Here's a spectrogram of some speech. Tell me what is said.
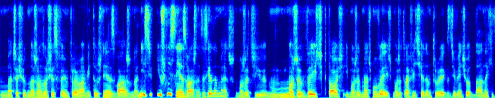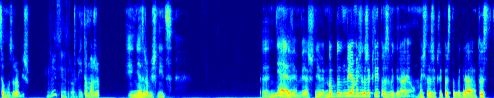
Mecze siódme rządzą się swoimi prawami, to już nie jest ważne. Nic, już nic nie jest ważne, to jest jeden mecz. Może ci, może wyjść ktoś i może mecz mu wyjść. Może trafić 7 trójek z 9 oddanych i co mu zrobisz? Nic nie zrobisz. I to może i nie zrobisz nic. Nie wiem, wiesz, nie wiem. No, ja myślę, że Clippers wygrają. Myślę, że Clippers to wygrają. To jest,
